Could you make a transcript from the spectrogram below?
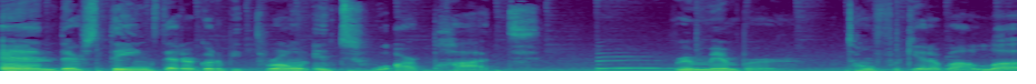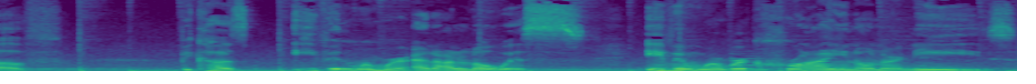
and there's things that are going to be thrown into our pot remember, don't forget about love. Because even when we're at our lowest, even when we're crying on our knees,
